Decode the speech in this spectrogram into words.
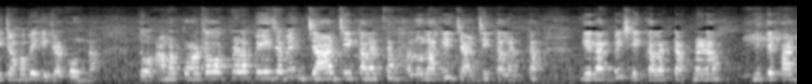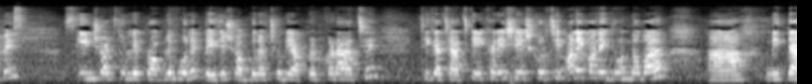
এটা হবে এটার ওড়না। তো আমার পরাটাও আপনারা পেয়ে যাবেন। যার যে কালারটা ভালো লাগে, যার যে কালারটা ইয়ে লাগবে, সেই কালারটা আপনারা নিতে পারবেন। স্ক্রিনশট তুললে প্রবলেম হলে পেজে সবগুলো ছবি আপলোড করা আছে। ঠিক আছে, আজকে এখানেই শেষ করছি। অনেক অনেক ধন্যবাদ। মিতা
